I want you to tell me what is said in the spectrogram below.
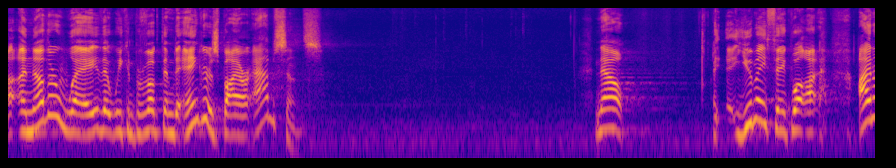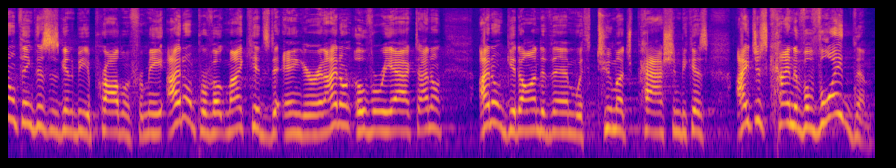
another way that we can provoke them to anger is by our absence. Now, you may think, well, I, I don't think this is going to be a problem for me. I don't provoke my kids to anger and I don't overreact. I don't, I don't get onto them with too much passion because I just kind of avoid them.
